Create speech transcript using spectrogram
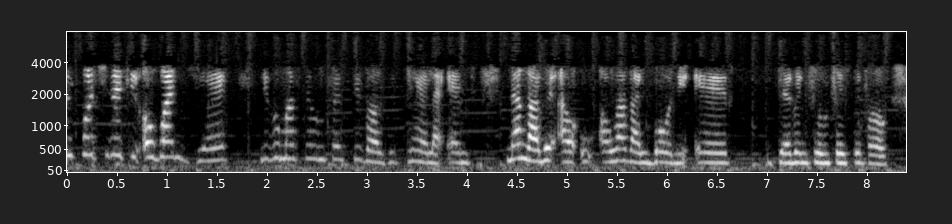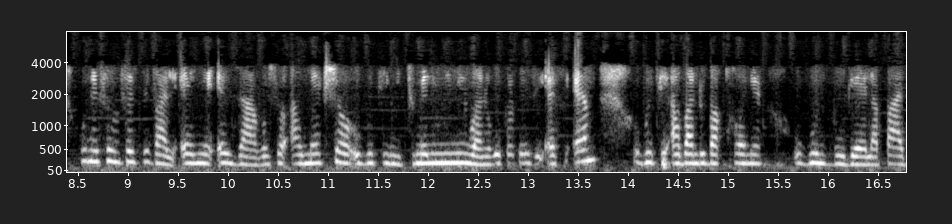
unfortunately okwanje likuma film festivals kuphela and nangabe awu- awukakaliboni e Durban Film Festival kune film festival enye ezako. So I'll make sure ukuthi ngithumele imininingwane kwekokwezi FM ukuthi abantu bakhone ukulibukela. But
